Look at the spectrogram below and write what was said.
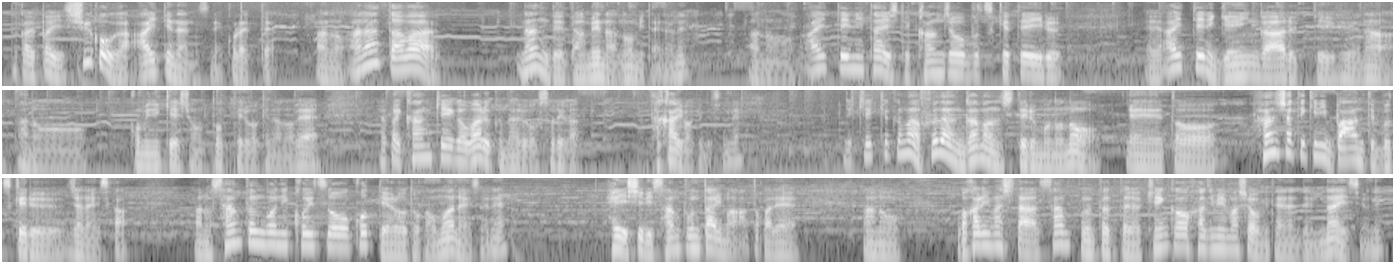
だからやっぱり主語が相手なんですねこれって。あのあなたはなんでダメなの？みたいなねあの相手に対して感情をぶつけているえー、相手に原因があるっていう風な、あのー、コミュニケーションをとってるわけなのでやっぱり関係が悪くなる恐れが高いわけですね。で結局まあ普段我慢してるものの、えーと、反射的にバーンってぶつけるじゃないですか。あの3分後にこいつを怒ってやろうとか思わないですよね。ヘイシリ3分タイマーとかであの分かりました3分経ったら喧嘩を始めましょうみたいなんでないですよね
